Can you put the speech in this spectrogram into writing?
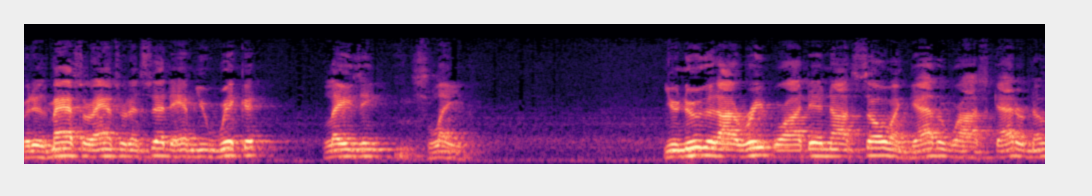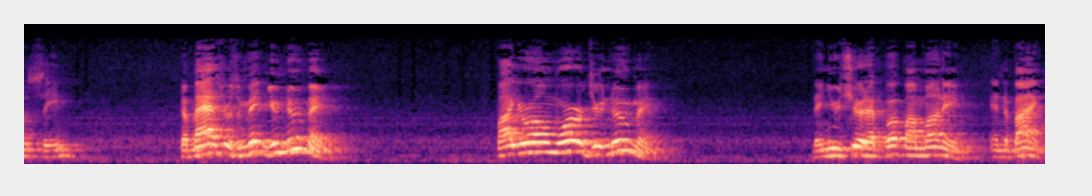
But his master answered and said to him, You wicked, lazy slave. You knew that I reaped where I did not sow and gathered where I scattered no seed. The master's admitting, you knew me. By your own words, you knew me. Then you should have put my money in the bank.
